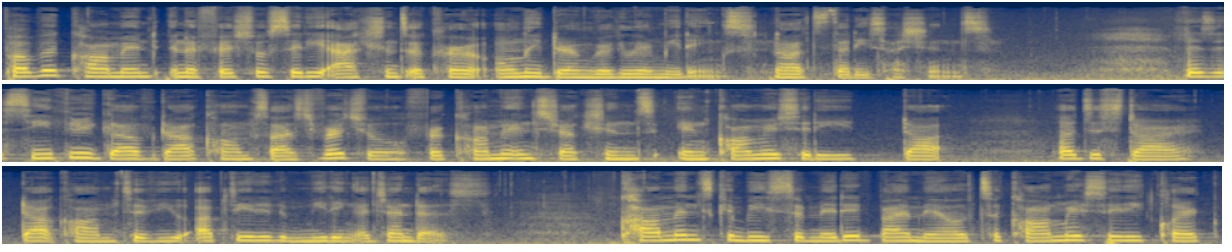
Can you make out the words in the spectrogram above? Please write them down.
Public comment and official city actions occur only during regular meetings, not study sessions. Visit c3gov.com slash virtual for comment instructions in commercecity.legistar.com to view updated meeting agendas. Comments can be submitted by mail to Commerce City Clerk,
